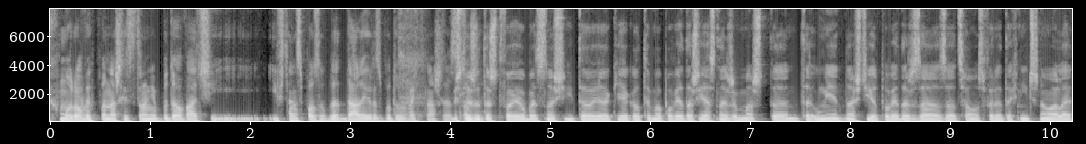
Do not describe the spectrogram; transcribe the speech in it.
chmurowych po naszej stronie budować i, i w ten sposób dalej rozbudowywać nasze zasoby. Myślę, że też twoja obecność i to, jak, jak o tym opowiadasz, jasne, że masz te, te umiejętności i odpowiadasz za, za całą sferę techniczną, ale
